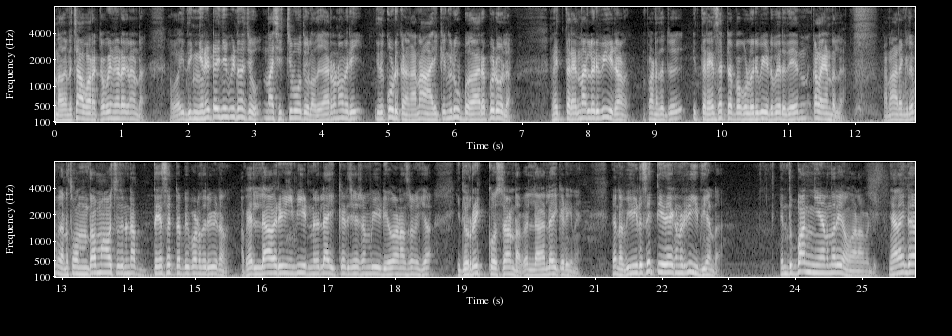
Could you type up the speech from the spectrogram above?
കണ്ടോ? അതുകൊണ്ട് ചവറൊക്കെ വീണ് കിടക്കണണ്ട അപ്പോൾ ഇതിങ്ങനെ ഇട്ട് കഴിഞ്ഞ് വീട് നശിച്ചു നശിച്ചു പോകത്തുള്ളൂ. അത് കാരണം അവർ ഇത് കൊടുക്കണം. കാരണം ആർക്കെങ്കിലും ഉപകാരപ്പെടുമല്ലോ. കാരണം ഇത്രയും നല്ലൊരു വീടാണ്. പണിതിട്ട് ഇത്രയും സെറ്റപ്പൊക്കെ ഉള്ളൊരു വീട് വെറുതെ കളയണ്ടല്ലോ. കാരണം ആരെങ്കിലും കാരണം സ്വന്തം ആവശ്യത്തിനുണ്ട് അതേ സെറ്റപ്പിൽ പണിതൊരു വീടാണ്. അപ്പോൾ എല്ലാവരും ഈ വീടിന് ലൈക്ക് അടിച്ച ശേഷം വീഡിയോ കാണാൻ ശ്രമിക്കുക. ഇതൊരു റിക്വസ്റ്റ് ആണ് അപ്പോൾ എല്ലാവരും ലൈക്ക് അടിക്കണേ. കണ്ടോ? വീട് സെറ്റ് ചെയ്തേക്കണ ഒരു രീതി കണ്ട? എന്ത് ഭംഗിയാണെന്നറിയാമോ കാണാൻ വേണ്ടി? ഞാൻ അതിന്റെ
